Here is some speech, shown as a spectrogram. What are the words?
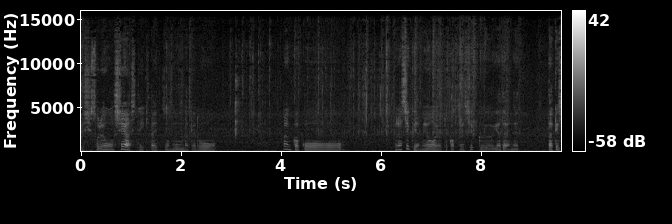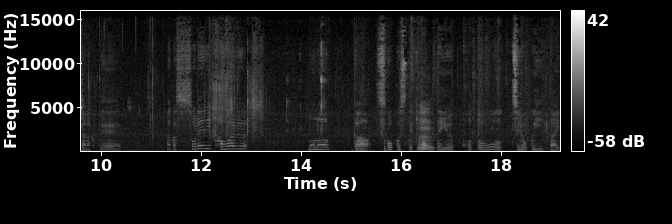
るしそれをシェアしていきたいって思うんだけどなんかこうプラスチックやめようよとかプラスチック嫌だよねだけじゃなくてなんかそれに代わるものがすごく素敵だっていうことを強く言いたいっ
